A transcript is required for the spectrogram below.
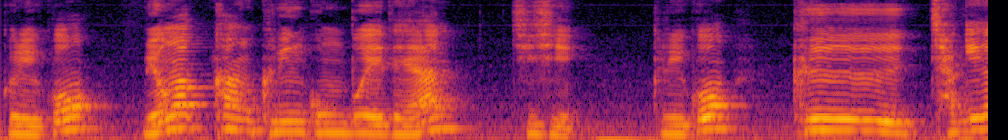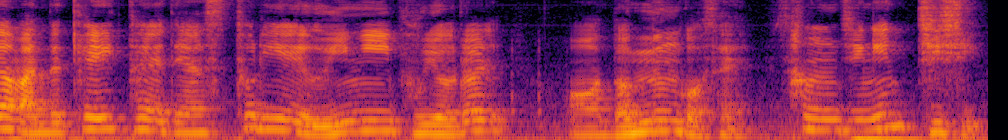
그리고 명확한 그림 공부에 대한 지식 그리고 그 자기가 만든 캐릭터에 대한 스토리의 의미 부여를 어, 넣는 것에 상징인 지식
